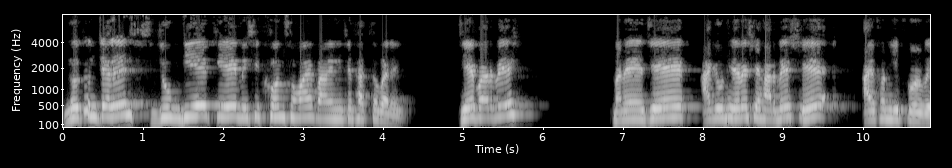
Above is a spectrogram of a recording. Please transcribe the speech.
নতুন চ্যালেঞ্জ যুগ দিয়ে কে বেশিক্ষণ সময় পানির নিচে থাকতে পারে? যে পারবে মানে যে আগে উঠে যাবে সে হারবে সে আইফোন গিফট করবে।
